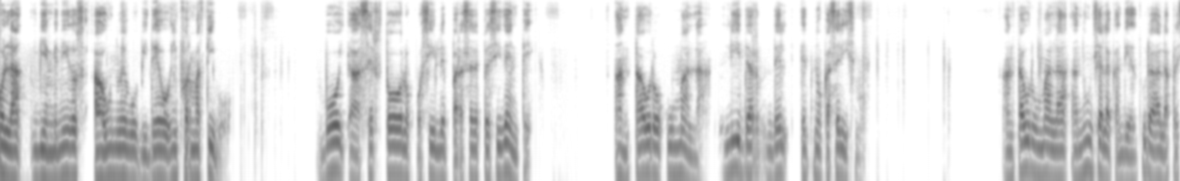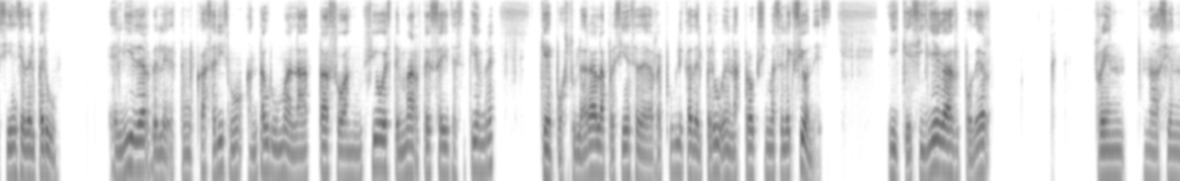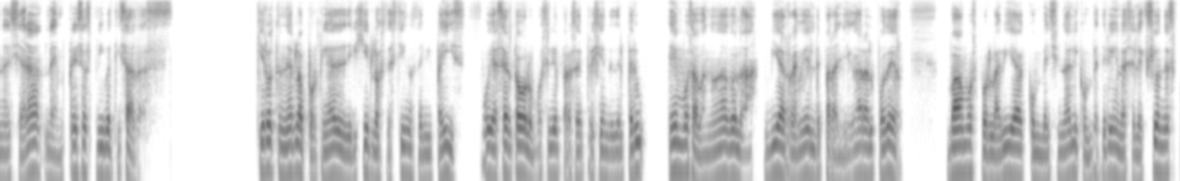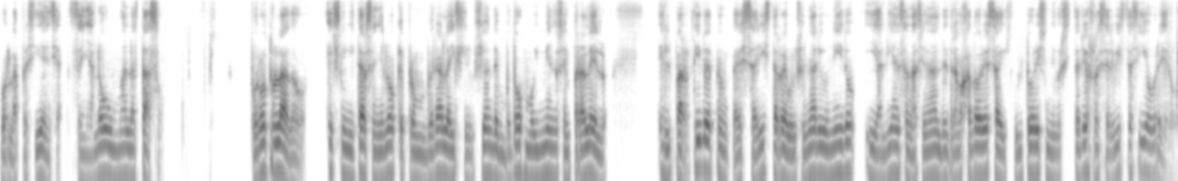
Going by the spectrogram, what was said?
Hola, bienvenidos a un nuevo video informativo. Voy a hacer todo lo posible para ser presidente. Antauro Humala, líder del etnocacerismo. Antauro Humala anuncia la candidatura a la presidencia del Perú. El líder del etnocacerismo, Antauro Humala Tazo, anunció este martes 6 de septiembre que postulará a la presidencia de la República del Perú en las próximas elecciones y que si llega al poder renacionalizará las empresas privatizadas. Quiero tener la oportunidad de dirigir los destinos de mi país. Voy a hacer todo lo posible para ser presidente del Perú. Hemos abandonado la vía rebelde para llegar al poder. Vamos por la vía convencional y competir en las elecciones por la presidencia, señaló un malatazo. Por otro lado, ex militar señaló que promoverá la inscripción de dos movimientos en paralelo, el Partido Etnocazarista Revolucionario Unido y Alianza Nacional de Trabajadores, Agricultores, Universitarios, Reservistas y Obreros.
